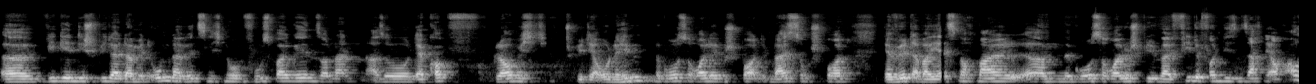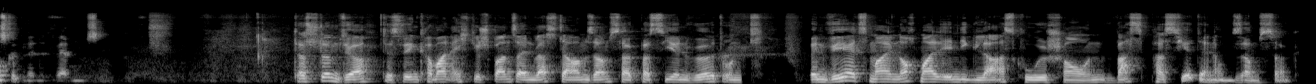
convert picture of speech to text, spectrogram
wie gehen die Spieler damit um? Da wird es nicht nur um Fußball gehen, sondern also der Kopf, glaube ich, spielt ja ohnehin eine große Rolle im Sport, im Leistungssport. Der wird aber jetzt nochmal ähm, eine große Rolle spielen, weil viele von diesen Sachen ja auch ausgeblendet werden müssen. Das stimmt, ja. Deswegen kann man echt gespannt sein, was da am Samstag passieren wird. Und wenn wir jetzt mal nochmal in die Glaskugel schauen, was passiert denn am Samstag?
